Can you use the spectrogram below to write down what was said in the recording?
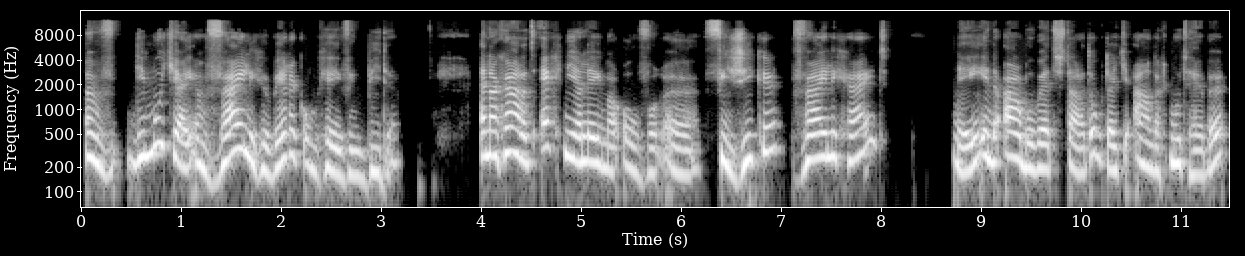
een, die moet jij een veilige werkomgeving bieden. En dan gaat het echt niet alleen maar over uh, fysieke veiligheid, Nee, in de Arbowet staat ook dat je aandacht moet hebben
